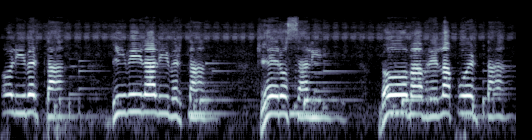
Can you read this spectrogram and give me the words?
Oh libertad, divina libertad, quiero salir, no me abre la puerta.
